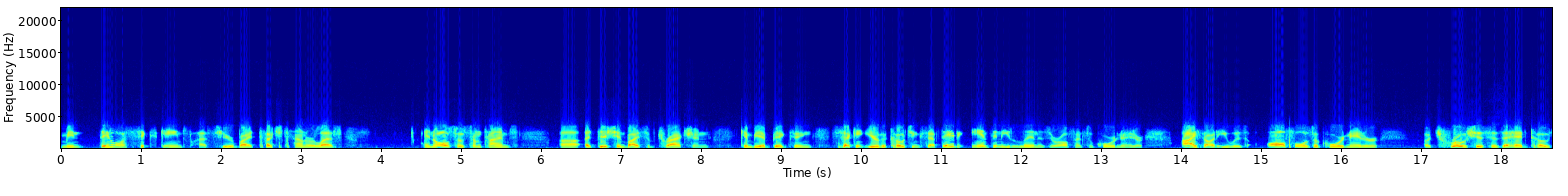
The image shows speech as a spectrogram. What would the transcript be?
I mean, they lost six games last year by a touchdown or less. And also sometimes uh, addition by subtraction can be a big thing. Second year, the coaching staff, they had Anthony Lynn as their offensive coordinator. I thought he was awful as a coordinator, atrocious as a head coach.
